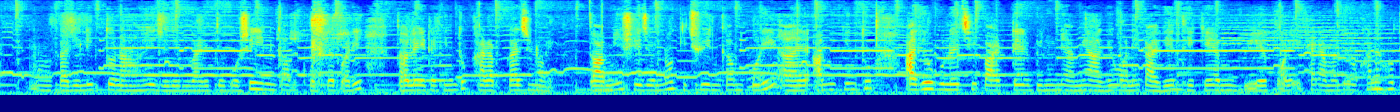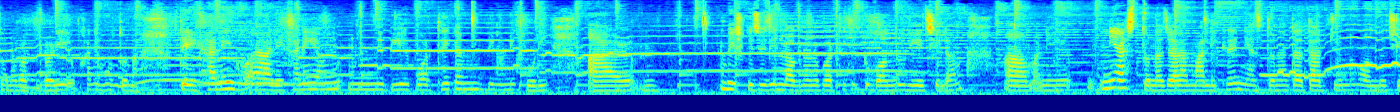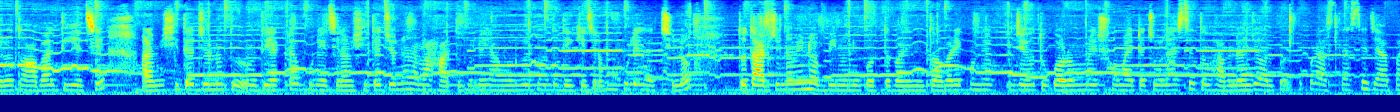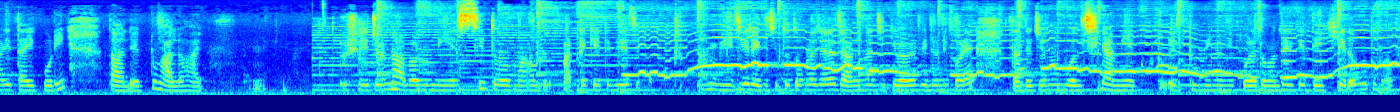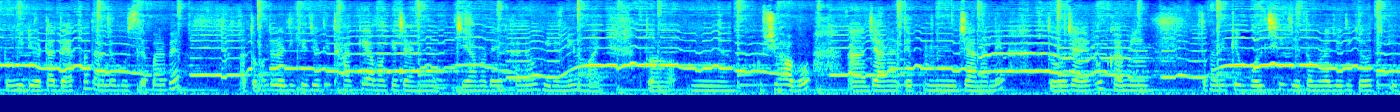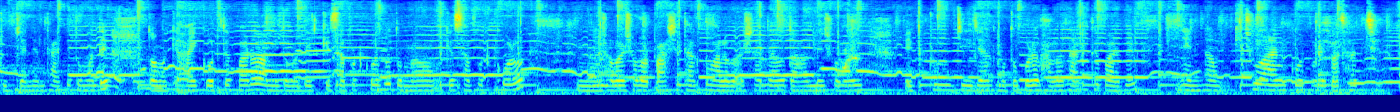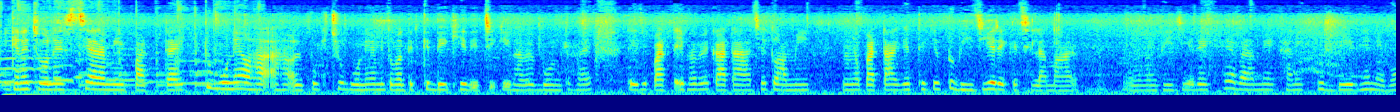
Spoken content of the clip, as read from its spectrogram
কাজে লিপ্ত না হয়ে যদি আমি বাড়িতে বসে ইনকাম করতে পারি, তাহলে এটা কিন্তু খারাপ কাজ নয়। তো আমি সেই জন্য কিছু ইনকাম করি। আর আমি কিন্তু আগেও বলেছি পার্টের বিনুনি আমি আগেও অনেক আগে থেকে আমি বিয়ের পরে এখানে আমাদের ওখানে হতো না, বাপের বাড়ি ওখানে হতো না। তো এখানেই হয়, আর এখানেই আমি বিয়ের পর থেকে আমি বিনুনি করি। আর বেশ কিছুদিন লকডাউনের পর থেকে একটু বন্ধ দিয়েছিলাম। মানে নিয়ে আসতো না, যারা মালিকরা নিয়ে আসতো না তার জন্য বন্ধ ছিল। তো আবার দিয়েছে। আর আমি শীতের জন্য দু- একটা বুনেছিলাম। শীতের জন্য আমার হাতগুলো আঙুলগুলোর মধ্যে দেখিয়েছিলাম, ফুলে যাচ্ছিল। তো তার জন্য আমি না বিনুনি করতে পারিনি। তো আবার এখন যেহেতু গরমের সময়টা চলে আসছে, তো ভাবলাম যে অল্প অল্প করে আস্তে আস্তে যা পারি তাই করি, তাহলে একটু ভালো হয়। তো সেই জন্য আবারও নিয়ে এসেছি। তো মা পাটটা কেটে দিয়েছে। আমি ভিজিয়ে রেখেছি। তো তোমরা যারা জানো না যে কীভাবে বিনুনি করে, তাদের জন্য বলছি আমি একটু একটু বিনুনি করে তোমাদেরকে দেখিয়ে দেবো। তোমরা একটু ভিডিওটা দেখো, তাহলে বুঝতে পারবে। আর তোমাদের ওইদিকে যদি থাকে, আমাকে জানিও যে আমাদের এখানেও বিনুনি হয়। তো খুশি হব জানাতে জানালে। তো যাই হোক, আমি তোমাদেরকে বলছি যে তোমরা যদি কেউ ইউটিউব চ্যানেল থাকে তোমাদের, তো আমাকে হাই করতে পারো। আমি তোমাদেরকে সাপোর্ট করব, তোমরাও আমাকে সাপোর্ট করো। সবাই সবার পাশে থাকো, ভালোবাসা দাও, তাহলে সবাই একটু যে যার মতো করে ভালো থাকতে পারবে। কিছু আর্ন করতে কথা হচ্ছে এখানে চলে এসেছি আর আমি পাটটা একটু বুনে অল্প কিছু বুনে আমি তোমাদেরকে দেখিয়ে দিচ্ছি কীভাবে বুনতে হয়। তো এই যে পাটটা এইভাবে কাটা আছে, তো আমি পাটটা আগের থেকে একটু ভিজিয়ে রেখেছিলাম আর ভিজিয়ে রেখে এবার আমি এখানে একটু বেঁধে নেব।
